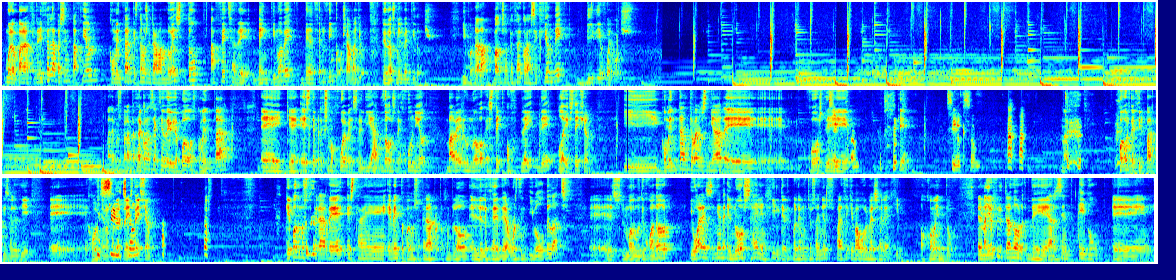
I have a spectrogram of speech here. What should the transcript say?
Bueno, para finalizar la presentación, comentar que estamos grabando esto a fecha de 29 del 05, o sea, mayo de 2022. Y pues nada, vamos a empezar con la sección de videojuegos. Empezar con la sección de videojuegos, comentar eh, que este próximo jueves, el día 2 de junio, va a haber un nuevo State of Play de PlayStation. Y comentan que van a enseñar eh, juegos de... Silksong. ¿Qué? Silksong. Juegos de third parties, es decir, eh, juegos que no son de. PlayStation. ¿Qué podemos esperar de este evento? Podemos esperar, por, por ejemplo, el DLC de Resident Evil Village, eh, es el modo multijugador. Igual enseñan el nuevo Silent Hill, que después de muchos años parece que va a volver Silent Hill. Os comento, el mayor filtrador de Resident Evil eh,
